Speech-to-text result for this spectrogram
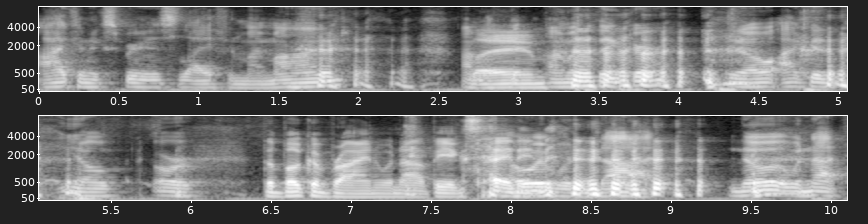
I can experience life in my mind. I'm, Lame. A, I'm a thinker. You know I could you know or The Book of Brian would not be exciting. no it would not. No it would not.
